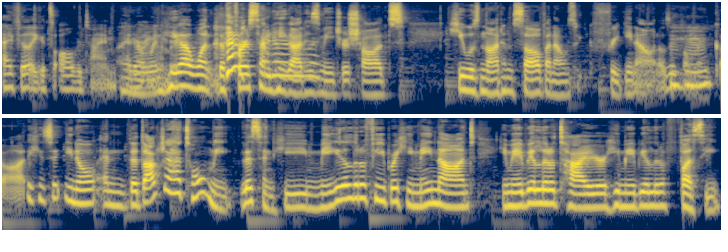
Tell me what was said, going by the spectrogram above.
I feel like it's all the time. I, I don't know when remember. he got one, the first time he got his major shots, he was not himself, and I was like freaking out. I was like, "Oh Mm-hmm. my god!" He said, "You know," and the doctor had told me, "Listen, he may get a little fever, he may not, he may be a little tired, he may be a little fussy."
